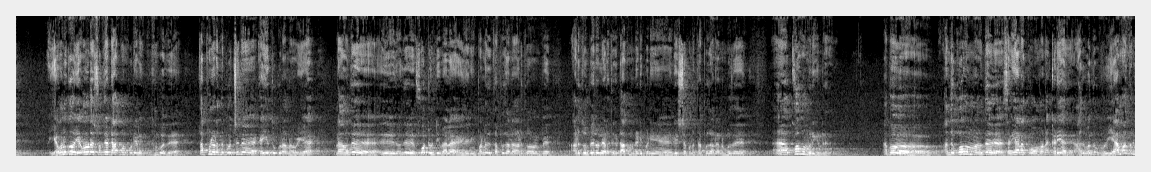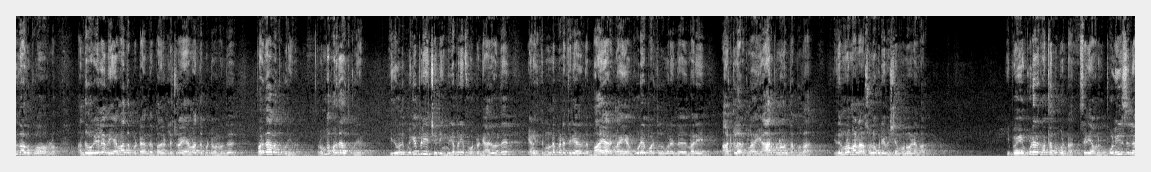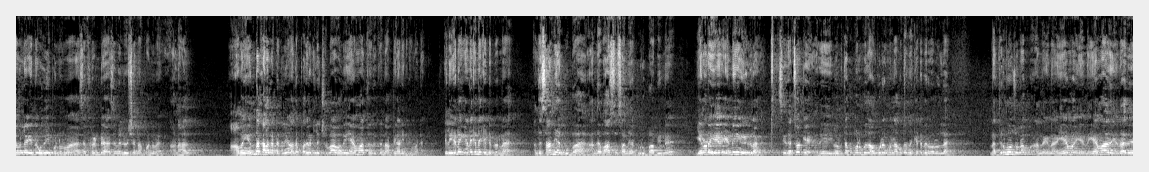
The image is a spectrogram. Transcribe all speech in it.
எவனுக்கோ எவனோட சொத்தை டாக்குமெண்ட் போட்டு எனக்கு இருக்கும்போது தப்பு நடந்து போச்சுன்னு கையை தூக்குறான் ஒழிய நான் வந்து இது வந்து ஃபோர் டுவெண்ட்டி வேலை. இது நீங்கள் பண்ணது தப்பு தானே. அடுத்தவன் பே அடுத்தவன் பேர் உள்ள இடத்துக்கு டாக்குமெண்ட் ரெடி பண்ணி ரிஜிஸ்டர் பண்ண தப்பு தானேன்னும் போது கோபம் வருகின்றது. அப்போது அந்த கோபம் வந்து சரியான கோபமான கிடையாது. அது வந்து ஏமாந்தவனுக்கு தான் அந்த கோபம் வரணும். அந்த வகையில் அந்த ஏமாற்றப்பட்ட அந்த பதினெட்டு லட்ச ரூபா ஏமாற்றப்பட்டவன் வந்து பரிதாபத்துக்குரியவன். ரொம்ப பரிதாபத்துக்குரியவன். இது வந்து மிகப்பெரிய சீட்டிங் மிகப்பெரிய ஃபோர் டுவெண்ட்டி அது வந்து எனக்கு இது முன்ன பின்ன தெரியாத இந்த பாயாக இருக்கலாம் என் கூட படுத்தது ஒரு இந்த மாதிரி ஆட்களாக இருக்கலாம் யார் பண்ணாலும் தப்பு தான் இதன் மூலமாக நான் சொல்லக்கூடிய விஷயம் ஒன்று ஒன்று தான் இப்போ என் கூட இருக்கவன் தப்பு பண்ணிட்டான். சரி அவனுக்கு போலீஸ் லெவலில் என்ன உதவி பண்ணுமோ as a friend as a well விஷயம் நான் பண்ணுவேன். ஆனால் அவன் எந்த காலகட்டத்திலையும் அந்த பதினெட்டு லட்ச ரூபா வந்து ஏமாத்துறதுக்கு நான் பின்னாடி நிற்க மாட்டேன். இல்லை ஏன்னா எனக்கு என்ன கேட்ட பேருனா அந்த சாமியார் குரூப்பா அந்த வாஸ்து சாமியார் குரூப்பா அப்படின்னு என்னோட எ- என்னையும் இருக்கிறாங்க சரி தட்ஸ் ஓகே அது இவன் தப்பு பண்ணும்போது அவன் கூட இருக்கும்போது நமக்கு அந்த கெட்ட பேர் வரும்ல. நான் திரும்பவும் சொன்னேன் அந்த நான் ஏமா என்னை ஏமா ஏதாவது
